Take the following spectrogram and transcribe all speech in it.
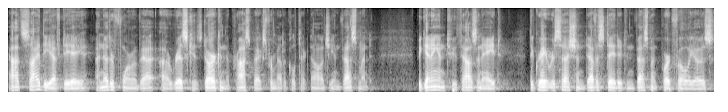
outside the FDA, another form of uh, risk has darkened the prospects for medical technology investment. Beginning in 2008, the Great Recession devastated investment portfolios,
